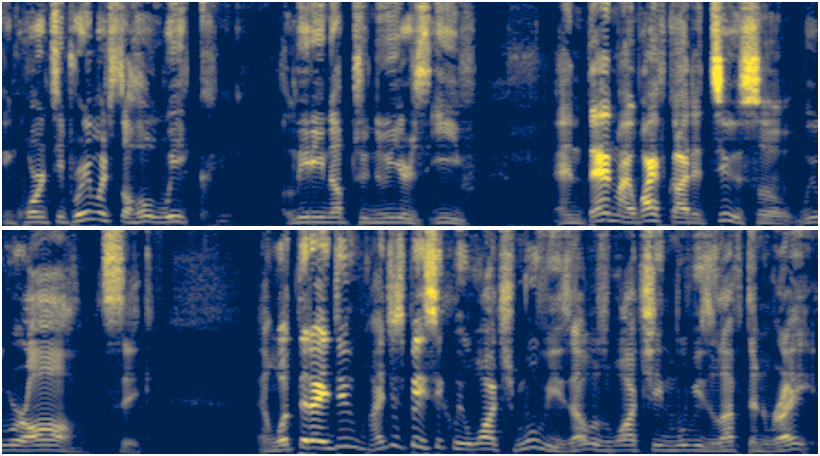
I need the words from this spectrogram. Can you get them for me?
in quarantine pretty much the whole week leading up to New Year's Eve. And then my wife got it too. So we were all sick. And what did I do? I just basically watched movies. I was watching movies left and right.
